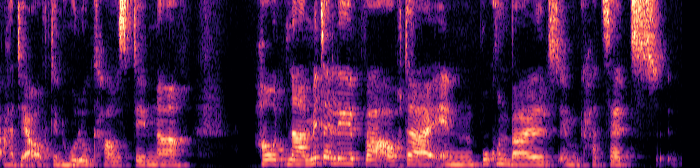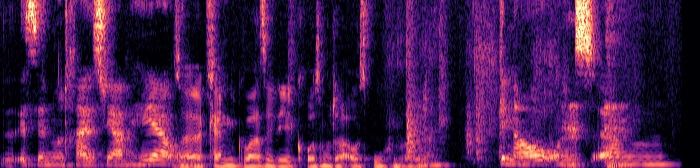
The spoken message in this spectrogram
hat ja auch den Holocaust demnach hautnah miterlebt, war auch da in Buchenwald im KZ, ist ja nur 30 Jahre her. Also er kennt quasi die Großmutter aus Buchenwald. Genau, und ähm,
